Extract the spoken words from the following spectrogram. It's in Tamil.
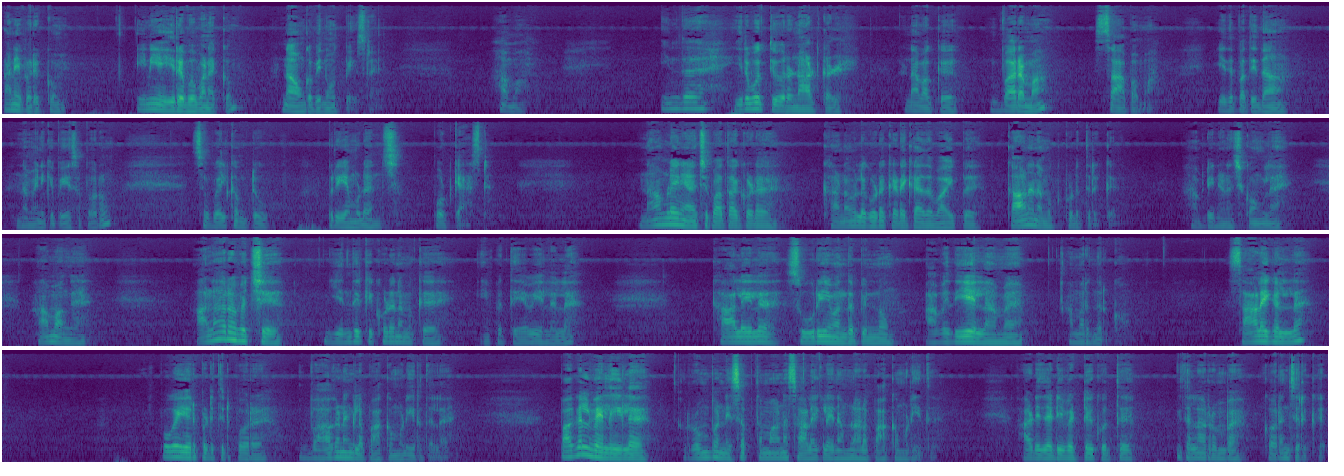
அனைவருக்கும் இனிய இரவு வணக்கம். நான் உங்கள் வினோத் பேசுகிறேன் ஆமாம் இந்த இருபத்தி ஒரு நாட்கள் நமக்கு வரமா சாபமா? இதை பற்றி தான் நம்ம இன்றைக்கி பேச போகிறோம் ஸோ வெல்கம் டு பிரியமுடன்ஸ் போட்காஸ்ட் நாமளே நினச்சி பார்த்தா கூட கனவுல கூட கிடைக்காத வாய்ப்பு காலம் நமக்கு கொடுத்துருக்கு. அப்படின்னு நினச்சிக்கோங்களேன். ஆமாங்க. அலாரம் வச்சு எந்திரிக்க கூட நமக்கு இப்போ தேவையில்லைல்ல. காலையில் சூரியன் வந்த பின்னும் அவதியே இல்லாமல் அமர்ந்திருக்கோம். சாலைகளில் புகை ஏற்படுத்திட்டு போகிற வாகனங்களை பார்க்க முடியறதில்ல. பகல் வேலையில் ரொம்ப நிசப்தமான சாலைகளை நம்மளால் பார்க்க முடியுது. அடிதடி வெட்டு குத்து இதெல்லாம் ரொம்ப குறைஞ்சிருக்கு.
